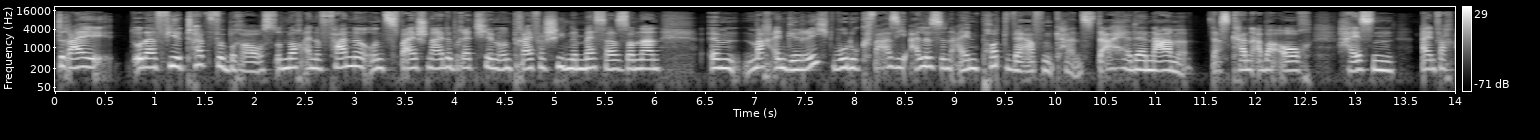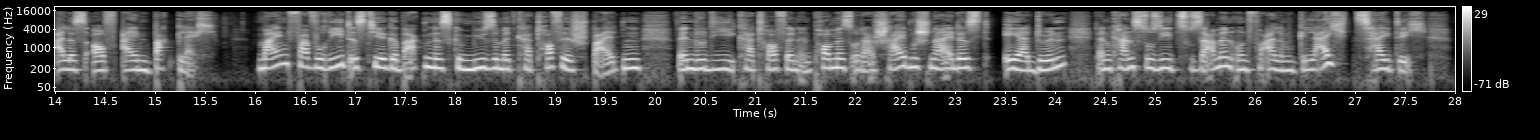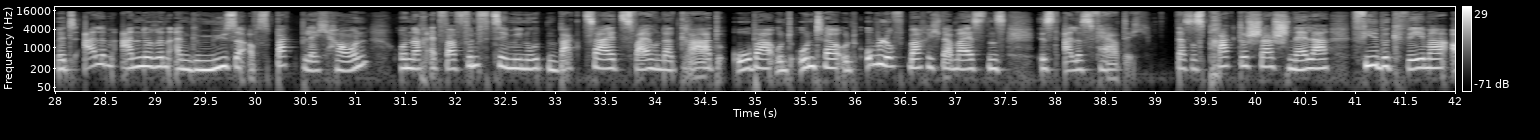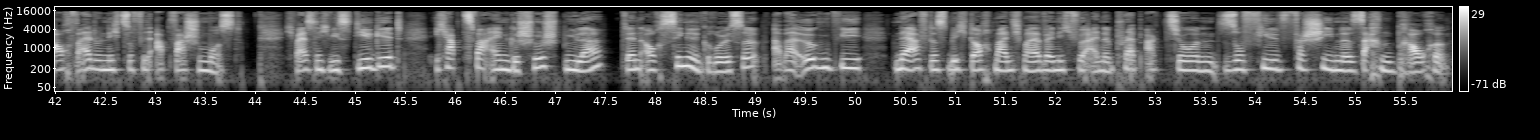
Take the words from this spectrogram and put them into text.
drei oder vier Töpfe brauchst und noch eine Pfanne und zwei Schneidebrettchen und drei verschiedene Messer, sondern ähm, mach ein Gericht, wo du quasi alles in einen Pott werfen kannst. Daher der Name. Das kann aber auch heißen, einfach alles auf ein Backblech. Mein Favorit ist hier gebackenes Gemüse mit Kartoffelspalten. Wenn du die Kartoffeln in Pommes oder Scheiben schneidest, eher dünn, dann kannst du sie zusammen und vor allem gleichzeitig mit allem anderen an Gemüse aufs Backblech hauen und nach etwa 15 Minuten Backzeit, 200 Grad, Ober- und Unter- und Umluft mache ich da meistens, ist alles fertig. Das ist praktischer, schneller, viel bequemer, auch weil du nicht so viel abwaschen musst. Ich weiß nicht, wie es dir geht. Ich habe zwar einen Geschirrspüler, wenn auch Single-Größe, aber irgendwie nervt es mich doch manchmal, wenn ich für eine Prep-Aktion so viel verschiedene Sachen brauche.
